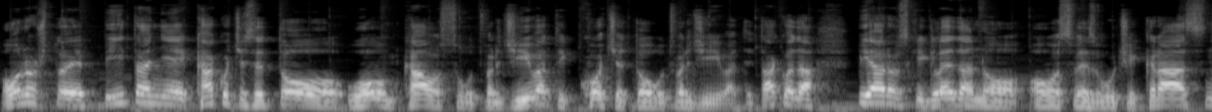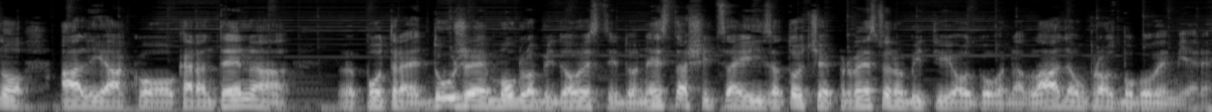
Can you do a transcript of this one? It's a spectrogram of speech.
Ono što je pitanje kako će se to u ovom kaosu utvrđivati, ko će to utvrđivati. Tako da PR-ovski gledano ovo sve zvuči krasno, ali ako karantena potraje duže, moglo bi dovesti do nestašica i za to će prvenstveno biti odgovorna vlada upravo zbog ove mjere.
